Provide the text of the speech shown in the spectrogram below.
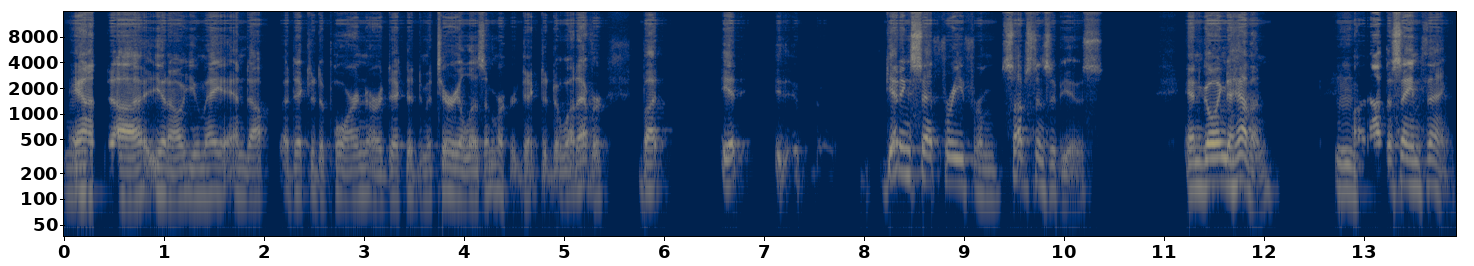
Mm-hmm. And, uh, you know, you may end up addicted to porn or addicted to materialism or addicted to whatever. But it, it getting set free from substance abuse and going to heaven mm-hmm. are not the same thing.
